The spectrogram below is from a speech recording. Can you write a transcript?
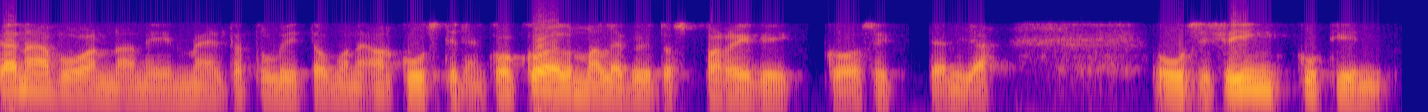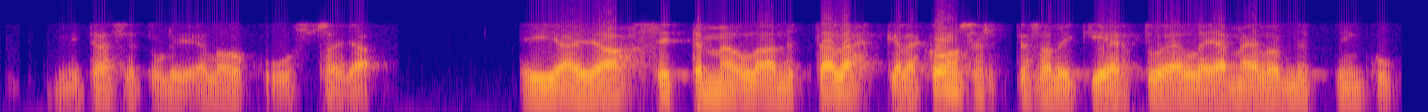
tänä vuonna, niin meiltä tuli tuommoinen akustinen kokoelmalevy tuossa pari viikkoa sitten ja uusi sinkkukin, mitä se tuli elokuussa ja ja, ja sitten me ollaan nyt tällä hetkellä konserttisalikiertueella ja meillä on nyt, niin kuin,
